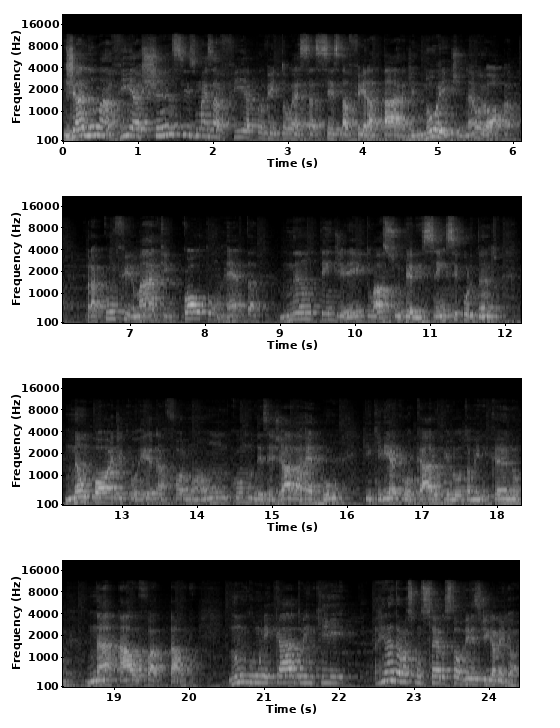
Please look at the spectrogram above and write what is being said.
Já não havia chances, mas a FIA aproveitou essa sexta-feira à tarde, noite na Europa, para confirmar que Colton Herta não tem direito à superlicença e, portanto, não pode correr na Fórmula 1 como desejava a Red Bull, que queria colocar o piloto americano na AlphaTauri. Num comunicado em que Renata Vasconcelos talvez diga melhor.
